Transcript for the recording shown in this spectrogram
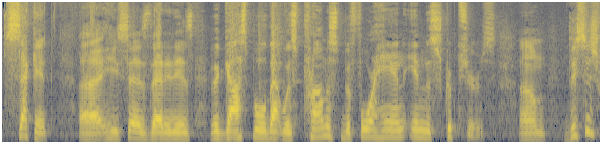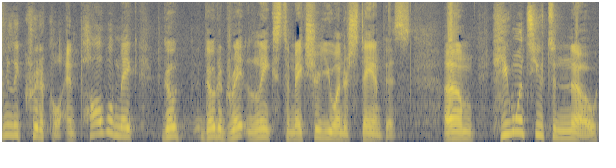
Second, uh, he says that it is the gospel that was promised beforehand in the scriptures. Um, this is really critical, and Paul will make go go to great lengths to make sure you understand this. Um, he wants you to know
